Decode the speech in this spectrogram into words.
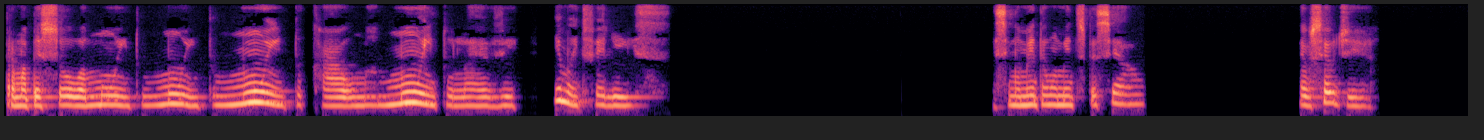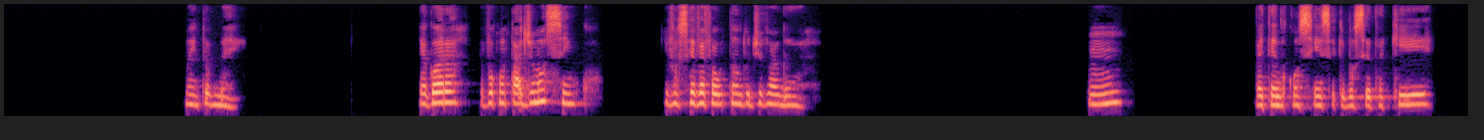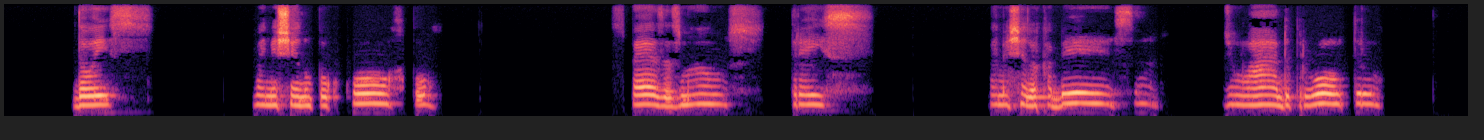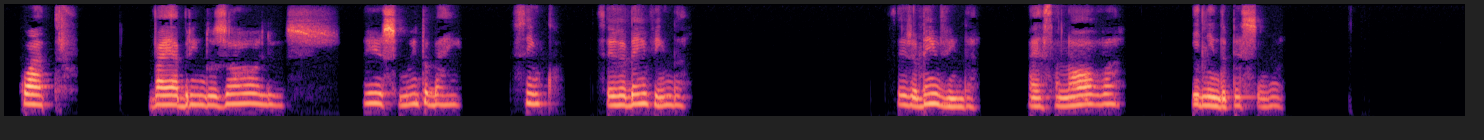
para uma pessoa muito, muito, muito calma, muito leve e muito feliz. Esse momento é um momento especial. É o seu dia. Muito bem. E agora eu vou contar de uma a cinco. E você vai voltando devagar. Um. Vai tendo consciência que você está aqui. Dois. Vai mexendo um pouco o corpo. Os pés, as mãos. Três. Vai mexendo a cabeça de um lado para o outro. Quatro. Vai abrindo os olhos. Isso, muito bem. Cinco. Seja bem-vinda. Seja bem-vinda a essa nova e linda pessoa.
